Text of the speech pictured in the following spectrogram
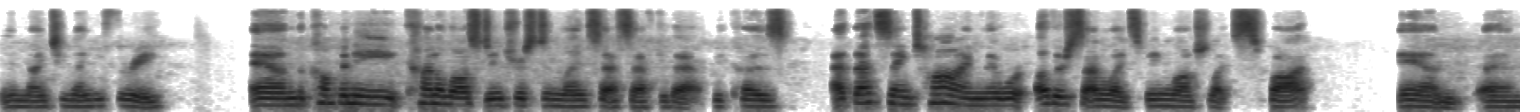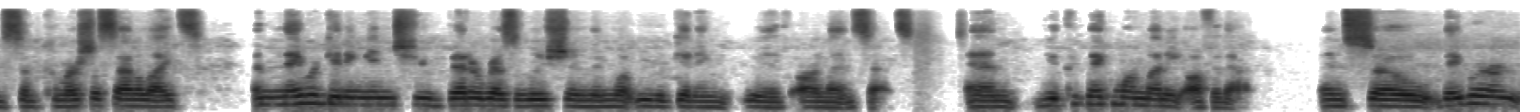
in 1993, and the company kind of lost interest in Landsats after that because at that same time, there were other satellites being launched like Spot and, and some commercial satellites, and they were getting into better resolution than what we were getting with our Landsats. And you could make more money off of that. And so they were,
